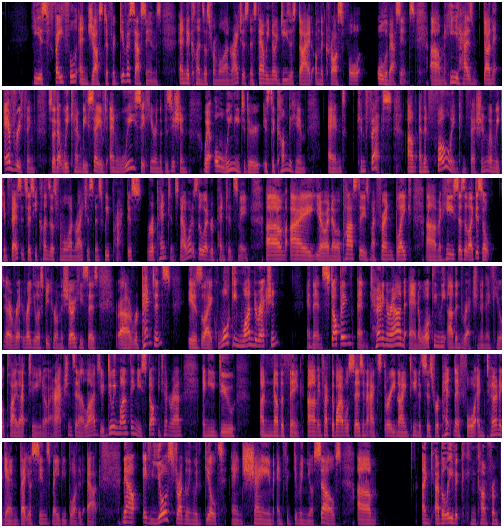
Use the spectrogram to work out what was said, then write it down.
he is faithful and just to forgive us our sins and to cleanse us from all unrighteousness. Now we know Jesus died on the cross for all of our sins. Um, he has done everything so that we can be saved. And we sit here in the position where all we need to do is to come to him and confess. Um, and then following confession, when we confess, it says he cleanses us from all unrighteousness. We practice repentance. Now, what does the word repentance mean? Um, I, you know, I know a pastor, he's my friend Blake, um, and he says it like this. Oh, a re- regular speaker on the show, he says, uh, repentance is like walking one direction and then stopping and turning around and walking the other direction. And if you apply that to, you know, our actions in our lives, you're doing one thing, you stop, you turn around and you do another thing. Um, in fact, the Bible says in Acts 3:19 it says repent therefore and turn again that your sins may be blotted out. Now, if you're struggling with guilt and shame and forgiving yourselves, um, I, I believe it can come from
